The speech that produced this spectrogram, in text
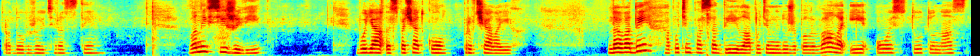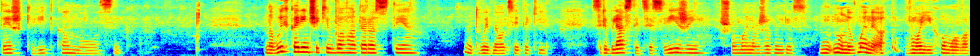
Продовжують рости. Вони всі живі, бо я спочатку привчала їх до води, а потім посадила, а потім не дуже поливала. І ось тут у нас теж квітконосик. Нових корінчиків багато росте. От видно, оцей такий сріблястий, це свіжий, що в мене вже виріс. Ну, не в мене, а в моїх умовах.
